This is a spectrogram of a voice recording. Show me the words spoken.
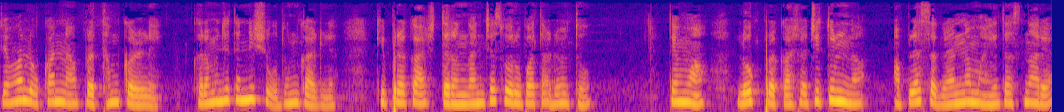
जेव्हा लोकांना प्रथम कळले खरं म्हणजे त्यांनी शोधून काढले की प्रकाश तरंगांच्या स्वरूपात आढळतो तेव्हा लोक प्रकाशाची तुलना आपल्या सगळ्यांना माहीत असणाऱ्या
